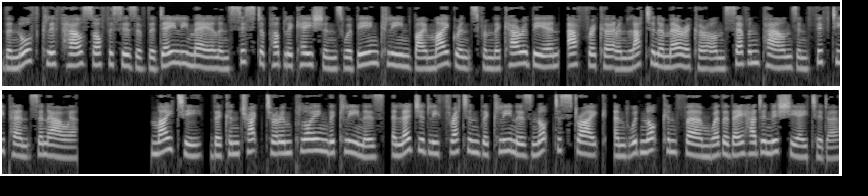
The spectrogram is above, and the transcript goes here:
the Northcliffe House offices of the Daily Mail and sister publications were being cleaned by migrants from the Caribbean, Africa and Latin America on £7.50 an hour. Mitie, the contractor employing the cleaners, allegedly threatened the cleaners not to strike, and would not confirm whether they had initiated a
